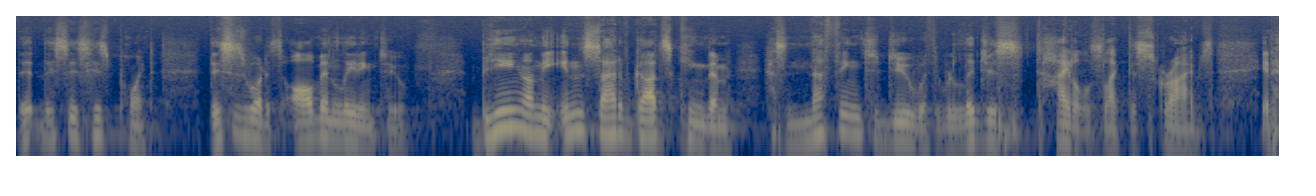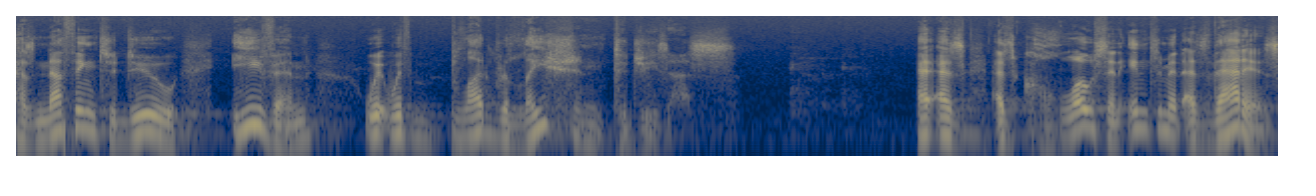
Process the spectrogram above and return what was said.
This is his point. This is what it's all been leading to. Being on the inside of God's kingdom has nothing to do with religious titles like the scribes. It has nothing to do even with, with blood relation to Jesus, as, as close and intimate as that is,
